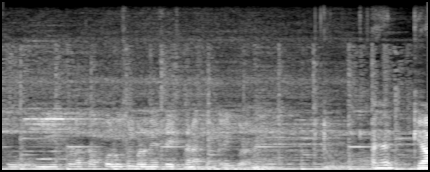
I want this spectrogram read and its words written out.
तो ये थोड़ा सा पॉल्यूशन बढ़ने से इस तरह के मरीज़ बढ़ रहे हैं। अच्छा क्या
